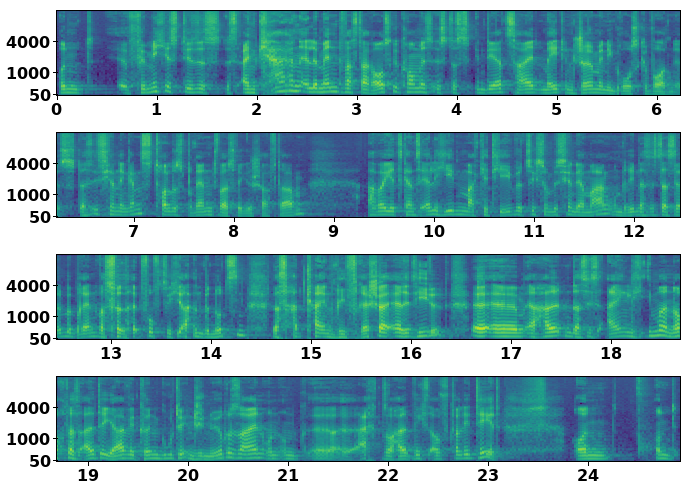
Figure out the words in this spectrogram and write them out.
Und für mich ist dieses, ist ein Kernelement, was da rausgekommen ist, ist, dass in der Zeit Made in Germany groß geworden ist. Das ist ja ein ganz tolles Brand, was wir geschafft haben. Aber jetzt ganz ehrlich, jedem Marketier wird sich so ein bisschen der Magen umdrehen. Das ist dasselbe Brand, was wir seit 50 Jahren benutzen. Das hat keinen Refresher erhielt, äh, ähm, erhalten. Das ist eigentlich immer noch das alte, ja, wir können gute Ingenieure sein und, und äh, achten so halbwegs auf Qualität. Und, und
